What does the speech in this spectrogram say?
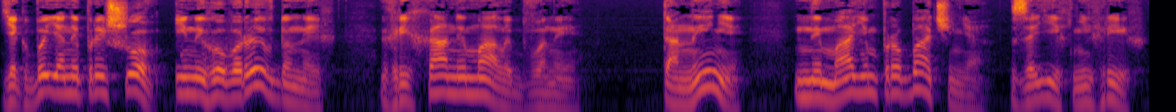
Якби я не прийшов і не говорив до них, гріха не мали б вони, та нині нема їм пробачення за їхній гріх.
